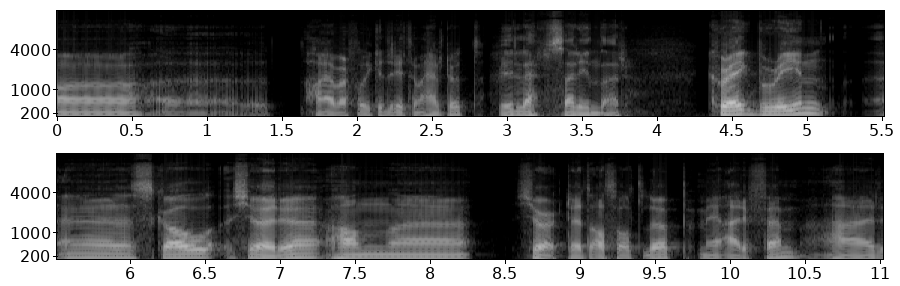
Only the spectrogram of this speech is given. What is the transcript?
uh, har jeg i hvert fall ikke driti meg helt ut. Vi lefser inn der. Craig Breen uh, skal kjøre. Han uh, kjørte et asfaltløp med R5 her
